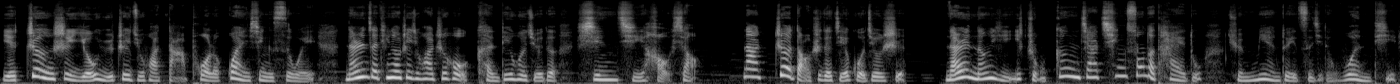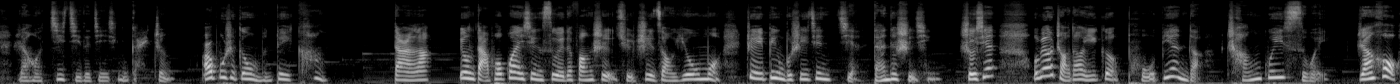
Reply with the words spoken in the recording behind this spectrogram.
也正是由于这句话打破了惯性思维，男人在听到这句话之后，肯定会觉得新奇好笑。那这导致的结果就是，男人能以一种更加轻松的态度去面对自己的问题，然后积极的进行改正，而不是跟我们对抗。当然啦。用打破惯性思维的方式去制造幽默，这也并不是一件简单的事情。首先，我们要找到一个普遍的常规思维，然后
